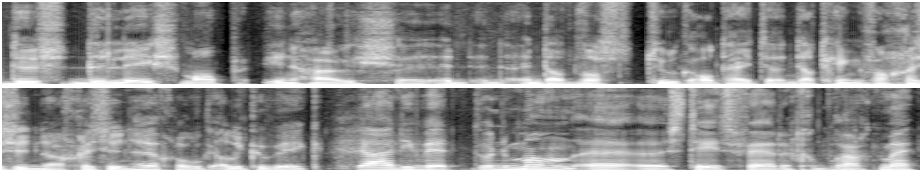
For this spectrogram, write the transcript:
dus de leesmap in huis. Eh, en, en, dat was natuurlijk altijd. Eh, dat ging van gezin naar gezin, hè, geloof ik, elke week. Ja, die werd door de man uh, steeds verder gebracht. Maar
